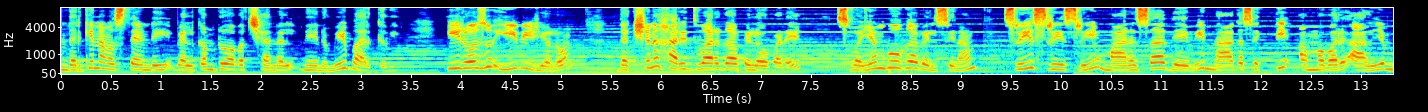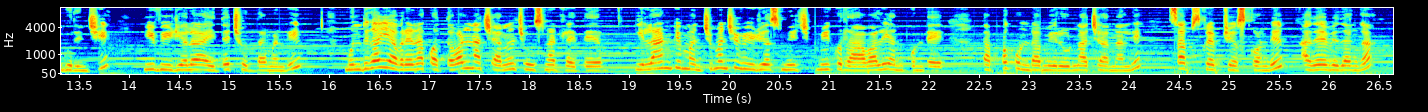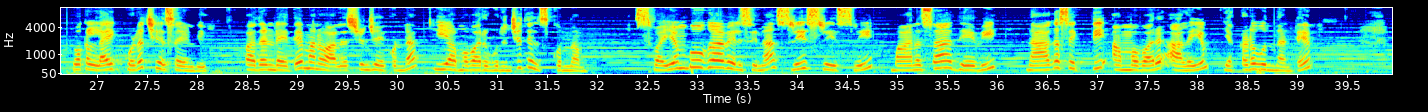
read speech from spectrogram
అందరికీ నమస్తే అండి. Welcome to our channel. నేను మీ భార్గవి. ఈరోజు ఈ వీడియోలో దక్షిణ హరిద్వార్గా పిలువబడే స్వయంభూగా వెలిసిన శ్రీ శ్రీ శ్రీ మానసాదేవి నాగశక్తి అమ్మవారి ఆలయం గురించి ఈ వీడియోలో అయితే చూద్దామండి. ముందుగా ఎవరైనా కొత్త వాళ్ళు నా ఛానల్ చూసినట్లయితే ఇలాంటి మంచి మంచి వీడియోస్ మీ మీకు రావాలి అనుకుంటే తప్పకుండా మీరు నా ఛానల్ని సబ్స్క్రైబ్ చేసుకోండి. అదేవిధంగా ఒక లైక్ కూడా చేసేయండి. పదండి అయితే మనం ఆలస్యం చేయకుండా ఈ అమ్మవారి గురించి తెలుసుకుందాం. స్వయంభూగా వెలిసిన శ్రీ శ్రీ శ్రీ మానసాదేవి నాగశక్తి అమ్మవారి ఆలయం ఎక్కడ ఉందంటే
